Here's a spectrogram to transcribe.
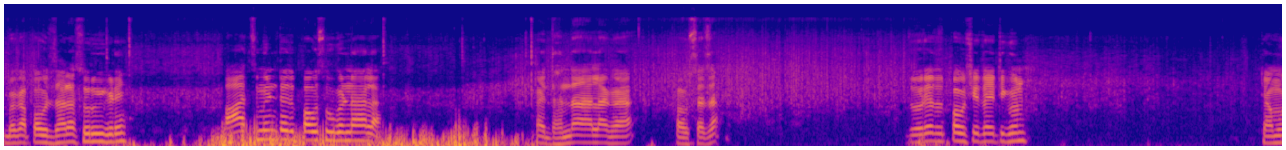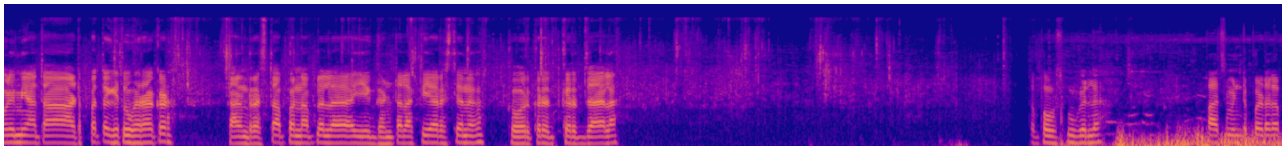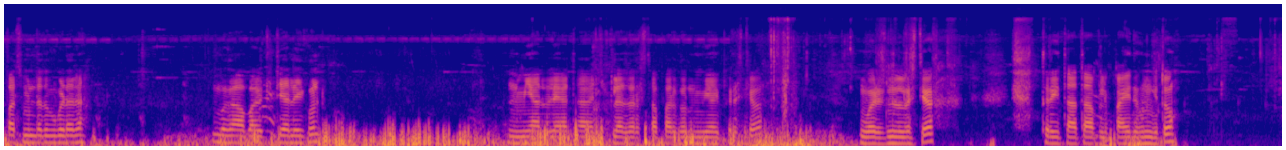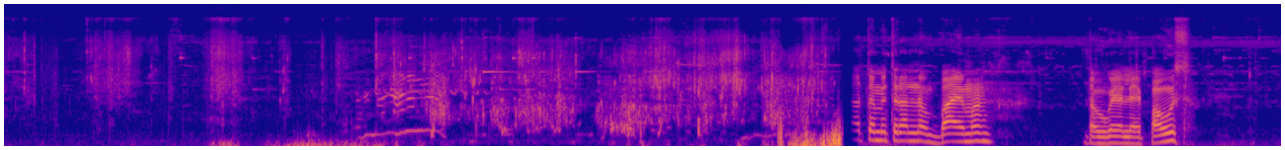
बघा पाऊस झाला सुरू इकडे. पाच मिनटं पाऊस उघडणं आला. काय धंदा आला का पावसाचा? जोरातच पाऊस येत आहे तिकडून. त्यामुळे मी आता आठपत्ता घेतो घराकडं. कारण रस्ता पण आपल्याला एक घंटा लागते या रस्त्यानं कवर करत करत जायला. आता पाऊस उघडला. पाच मिनटं पडायला पाच मिनटात उघडायला. बघा आबाळ किती आलं एकूण मी आलेलो आहे आता चिखलाचा रस्ता पार करून व्ही आय पी रस्त्यावर. ओरिजिनल रस्त्यावर. तर इथं आता आपले पाय धुवून घेतो. तर मित्रांनो बाय मग. आता उघडायला आहे पाऊस.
